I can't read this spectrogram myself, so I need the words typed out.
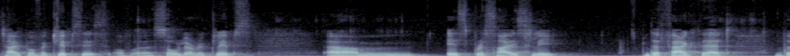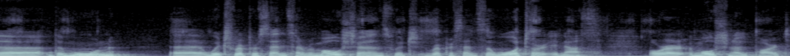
type of eclipses, of a solar eclipse, um, is precisely the fact that the, the moon, uh, which represents our emotions, which represents the water in us, or our emotional part,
